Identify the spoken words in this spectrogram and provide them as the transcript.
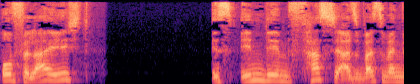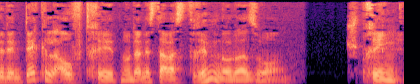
Oh, vielleicht ist in dem Fass, ja, also weißt du, wenn wir den Deckel auftreten und dann ist da was drin oder so. Spring.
